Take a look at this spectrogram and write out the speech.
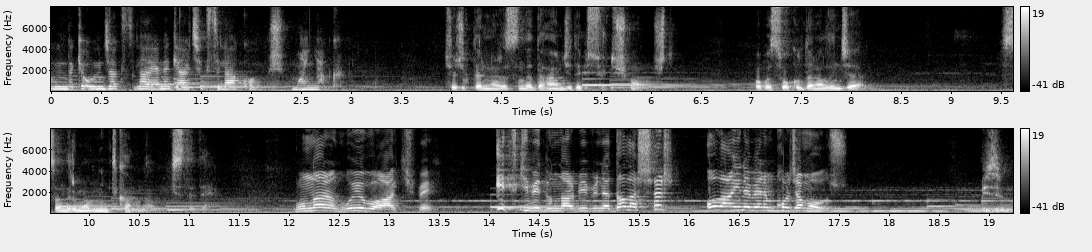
Oyundaki oyuncak silah yerine gerçek silah koymuş. Manyak. Çocukların arasında daha önce de bir sürtüşme olmuştu. Babası okuldan alınca sanırım onun intikamını almak istedi. Bunların huyu bu Akif Bey. İt gibi bunlar birbirine dalaşır. Olan yine benim kocam olur. Bizim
